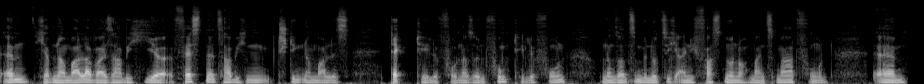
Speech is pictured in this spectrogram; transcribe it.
Ähm, ich habe normalerweise habe ich hier Festnetz, habe ich ein stinknormales Decktelefon, also ein Funktelefon. Und ansonsten benutze ich eigentlich fast nur noch mein Smartphone. Ähm,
